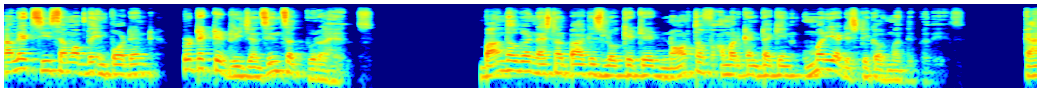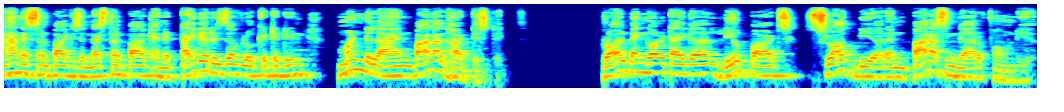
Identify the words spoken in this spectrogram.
Now let's see some of the important protected regions in Satpura Hills. Bandhavgarh National Park is located north of Amarkantak in Umaria district of Madhya Pradesh. Kanha National Park is a national park and a tiger reserve located in Mandla and Balaghat districts. Royal Bengal tiger, leopards, sloth bear and barasingha are found here.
